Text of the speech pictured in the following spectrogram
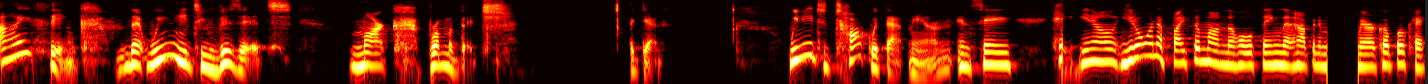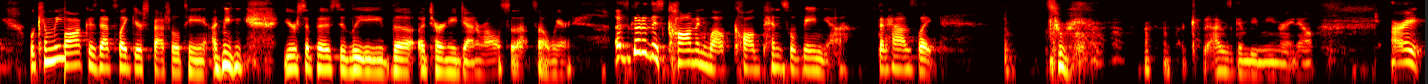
I think that we need to visit Mark Brnovich again. We need to talk with that man and say, hey, you know, you don't want to fight them on the whole thing that happened in Maricopa. Okay. Well, can we talk? Because that's like your specialty. I mean, you're supposedly the attorney general. So that's so weird. Let's go to this commonwealth called Pennsylvania that has like, I was going to be mean right now. All right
